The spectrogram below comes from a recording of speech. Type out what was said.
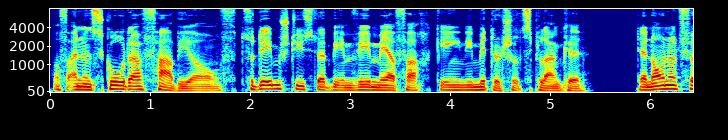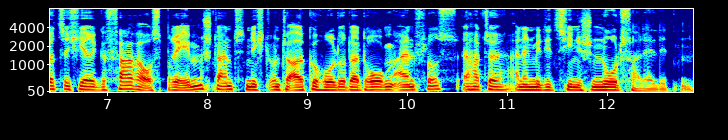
auf einen Skoda Fabia auf. Zudem stieß der BMW mehrfach gegen die Mittelschutzplanke. Der 49-jährige Fahrer aus Bremen stand nicht unter Alkohol- oder Drogeneinfluss, er hatte einen medizinischen Notfall erlitten.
